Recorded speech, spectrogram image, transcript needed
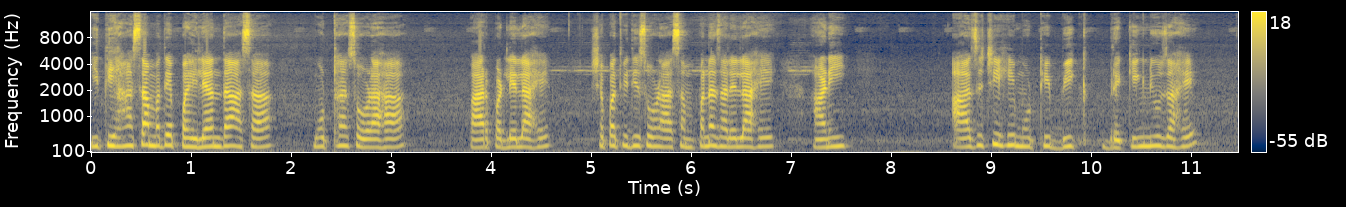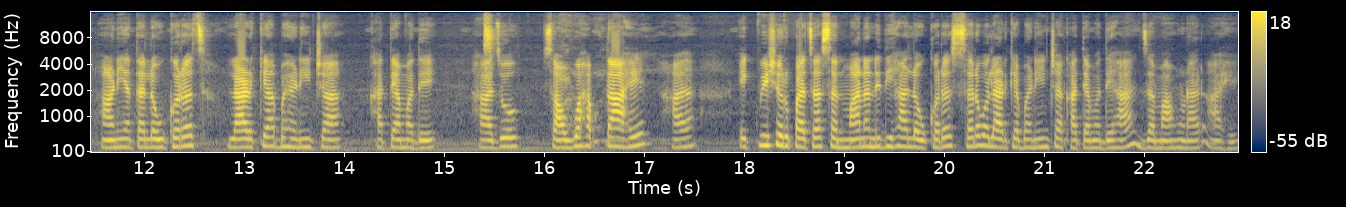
इतिहासामध्ये पहिल्यांदा असा मोठा सोहळा हा पार पडलेला आहे. शपथविधी सोहळा हा संपन्न झालेला आहे आणि आजची ही मोठी बिग ब्रेकिंग न्यूज आहे. आणि आता लवकरच लाडक्या बहिणीच्या खात्यामध्ये हा जो सहावा हप्ता आहे हा एकवीसशे रुपयाचा सन्मान निधी हा लवकरच सर्व लाडक्या बहिणींच्या खात्यामध्ये हा जमा होणार आहे.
